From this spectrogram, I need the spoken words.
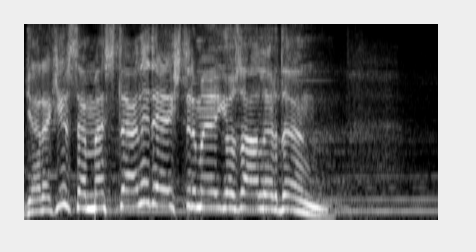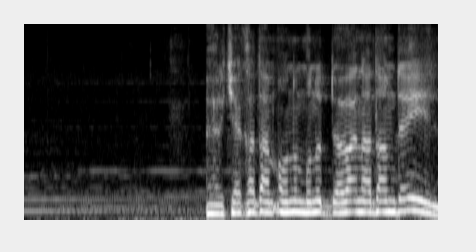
gerekirse mesleğini değiştirmeyi göze alırdın. Erkek adam onun bunu döven adam değil.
